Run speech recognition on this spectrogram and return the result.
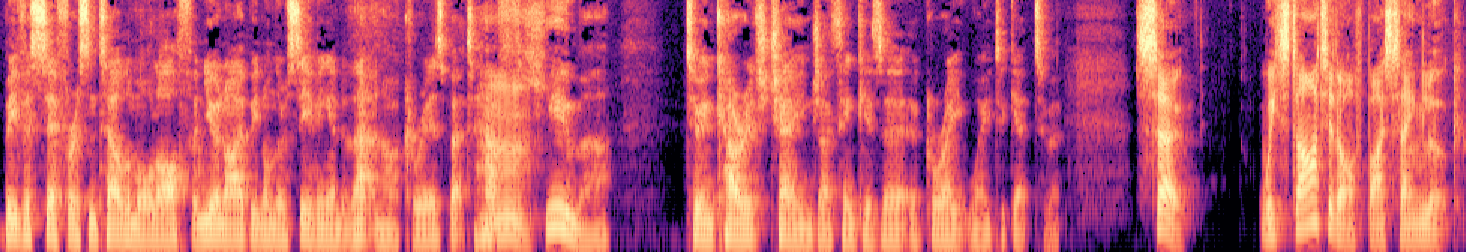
be vociferous and tell them all off. And you and I have been on the receiving end of that in our careers, but to have Mm. humor to encourage change, I think is a, a great way to get to it. So we started off by saying, look,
